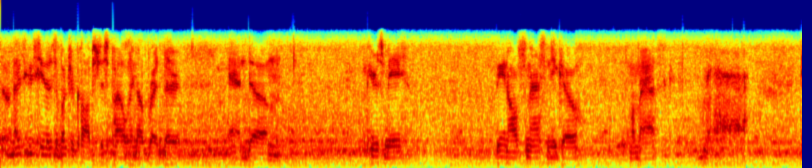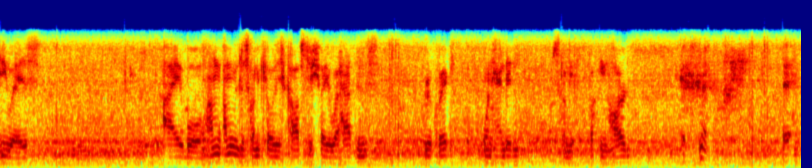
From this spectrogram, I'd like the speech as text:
So as you can see, there's a bunch of cops just piling up right there. And um, here's me being awesome ass Niko. My mask. Anyways, I will. I'm. I'm just going to kill these cops to show you what happens, real quick, one-handed. It's gonna be fucking hard.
